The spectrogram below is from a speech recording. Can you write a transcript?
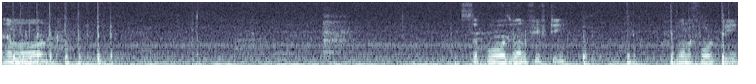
amount suppose 150 140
